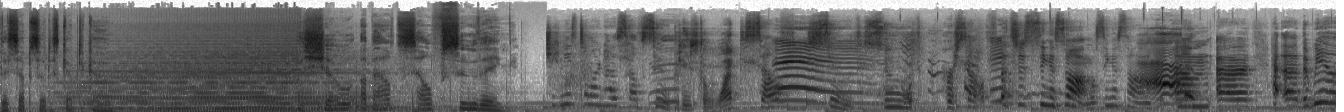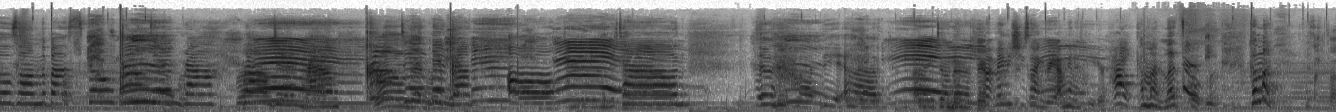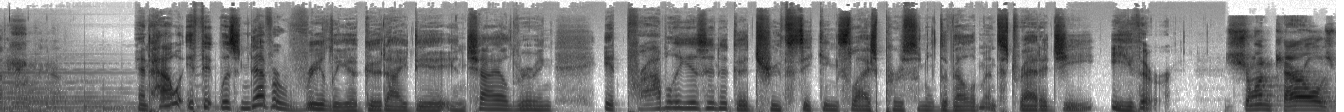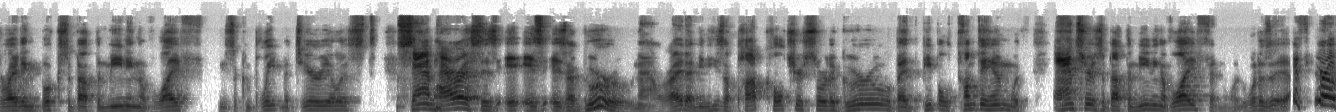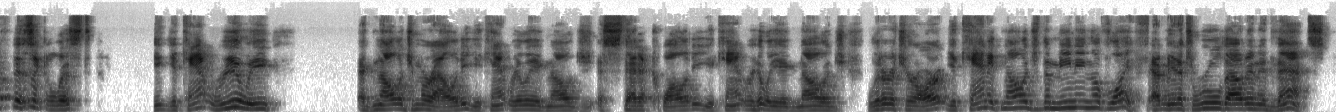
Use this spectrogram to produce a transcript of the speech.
this episode of Skeptiko, a show about self soothing. She needs to learn how to self soothe. She needs to what? Self soothe. Soothe herself. Let's just sing a song. We'll sing a song. Um, uh, uh, the wheels on the bus go round and round, round and round, round and round, all through the town. Uh, the, uh, I don't know. Maybe she's hungry. I'm gonna feed her. Hi, come on, let's go eat. Come on. And how, if it was never really a good idea in child rearing, it probably isn't a good truth seeking slash personal development strategy either. Sean Carroll is writing books about the meaning of life. He's a complete materialist. Sam Harris is is is a guru now, right? I mean, he's a pop culture sort of guru, but people come to him with answers about the meaning of life and what, what is it? If you're a physicalist, you, you can't really acknowledge morality. You can't really acknowledge aesthetic quality. You can't really acknowledge literature, art. You can't acknowledge the meaning of life. I mean, it's ruled out in advance.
